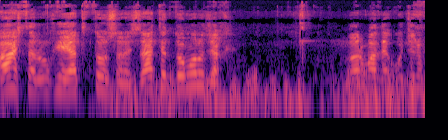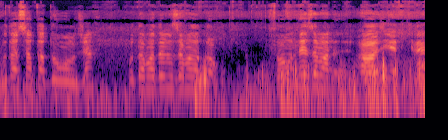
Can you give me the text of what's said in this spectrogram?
ağaçlar uykuya yattıktan sonra zaten don olacak. Normalde ucunu budasa da don olacak. Budamadığınız zaman da don. Don ne zaman ağacı etkiler?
